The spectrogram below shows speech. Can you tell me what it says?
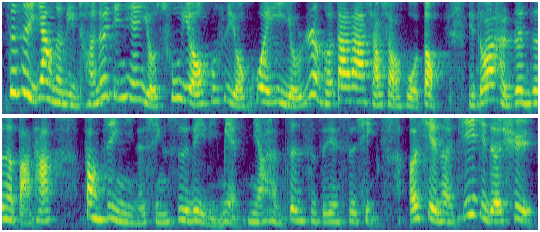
所以是一样的，你团队今天有出游，或是有会议，有任何大大小小活动，你都要很认真的把它放进你的行事历里面。你要很正视这件事情，而且呢，积极的去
